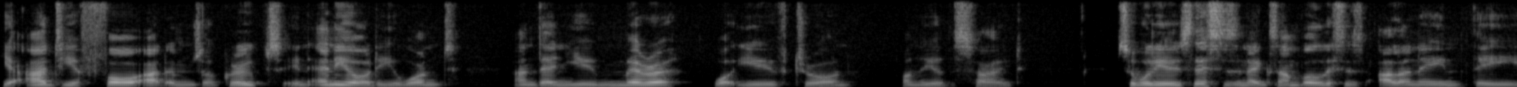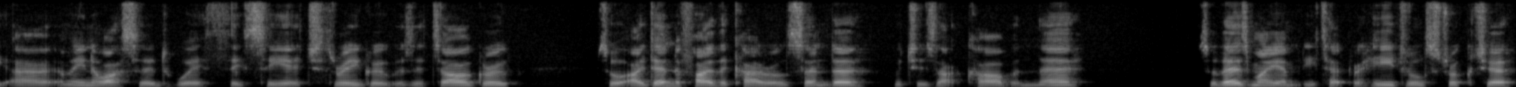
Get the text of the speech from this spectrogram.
you add your four atoms or groups in any order you want, and then you mirror what you've drawn on the other side. So we'll use this as an example. This is alanine, the uh, amino acid with the CH3 group as its R group. So identify the chiral center, which is that carbon there. So there's my empty tetrahedral structure.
